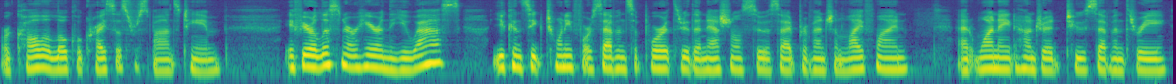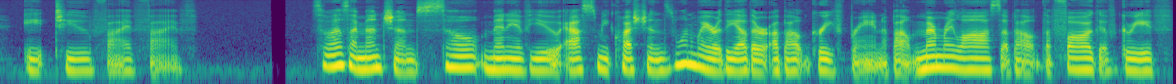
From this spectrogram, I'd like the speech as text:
or call a local crisis response team. If you're a listener here in the U.S., you can seek 24 7 support through the National Suicide Prevention Lifeline at 1 800 273 8255. So, as I mentioned, so many of you asked me questions one way or the other about grief brain, about memory loss, about the fog of grief,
